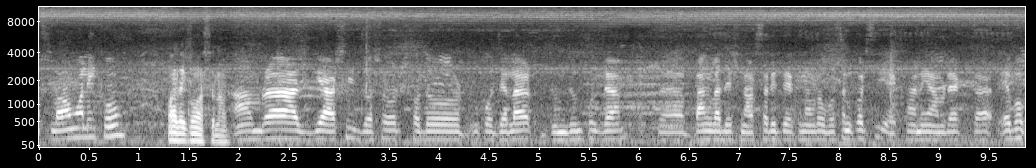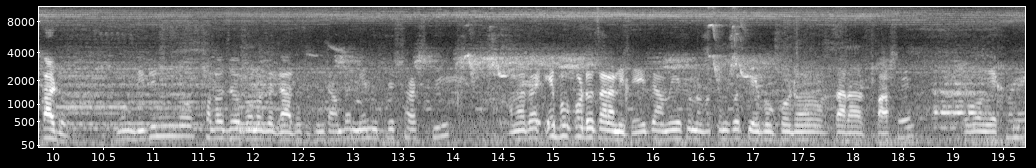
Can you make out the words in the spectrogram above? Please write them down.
আসসালামু আলাইকুম। ওয়ালাইকুম আসসালাম। আমরা আজকে আসি যশোর সদর উপজেলার জুমজুমপুর গ্রাম বাংলাদেশ নার্সারিতে। এখন আমরা অবস্থান করছি। এখানে আমরা একটা এভোকাডো এবং বিভিন্ন ফলজ বনজ গাছ আছে। কিন্তু আমরা মেন উদ্দেশ্য আসছি আমরা এভোকাডো চারা নিতে। এই যে আমি এখন অবস্থান করছি এভোকাডো চারার পাশে। এবং এখানে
